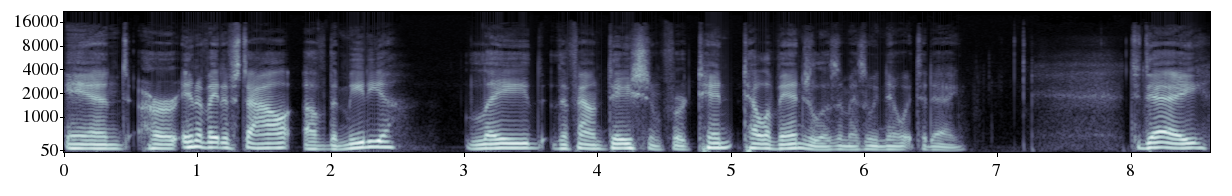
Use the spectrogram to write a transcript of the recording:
And her innovative style of the media laid the foundation for ten- televangelism as we know it today. Today,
